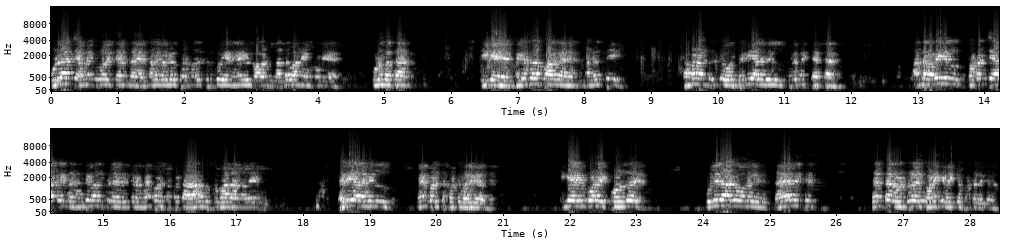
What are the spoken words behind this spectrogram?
உள்ளாட்சி அமைப்புகளைச் சேர்ந்த தலைவர்கள் பெரும் மதிப்பிற்குரிய நினைவில் வாழும் நந்தவானி அவருடைய குடும்பத்தார் இங்கே மிக சிறப்பாக நடத்தி தமிழ்நாட்டிற்கு ஒரு பெரிய அளவில் பெருமை சேர்த்தார்கள் அந்த வகையில் தொடர்ச்சியாக இந்த நந்திவனத்தில் இருக்கிற மேம்படுத்தப்பட்ட ஆரம்ப சுகாதார நிலையம் பெரிய அளவில் மேம்படுத்தப்பட்டு வருகிறது. இங்கேயும் கூட இப்பொழுது புதிதாக ஒரு டயாலிசிஸ் சென்டர் ஒன்று தொடங்கி வைக்கப்பட்டிருக்கிறது.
